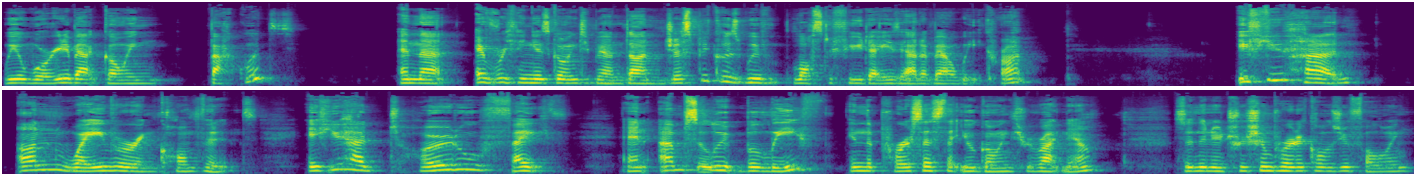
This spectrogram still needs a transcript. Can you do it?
we are worried about going backwards and that everything is going to be undone just because we've lost a few days out of our week, right? If you had unwavering confidence, if you had total faith and absolute belief in the process that you're going through right now. So the nutrition protocols you're following,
